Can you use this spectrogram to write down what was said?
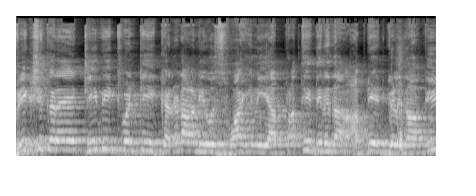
ವೀಕ್ಷಕರೇ ಟಿವಿ ಟ್ವೆಂಟಿ ಕನ್ನಡ ನ್ಯೂಸ್ ವಾಹಿನಿಯ ಪ್ರತಿದಿನದ ಅಪ್ಡೇಟ್ಗಳಿಗಾಗಿ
